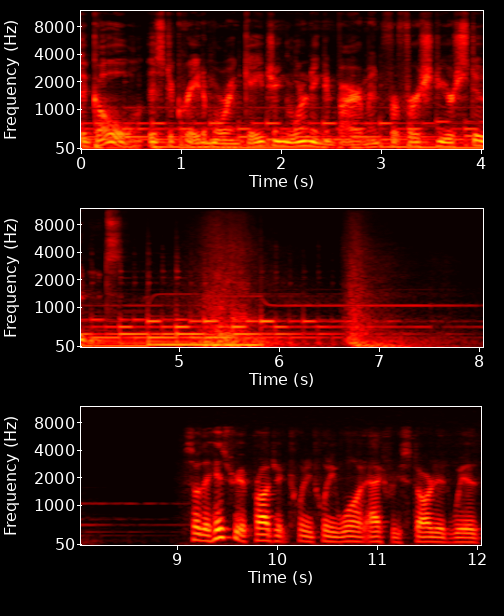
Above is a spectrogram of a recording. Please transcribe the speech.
The goal is to create a more engaging learning environment for first year students. So the history of Project 2021 actually started with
